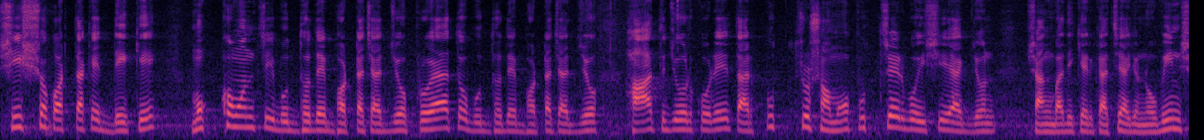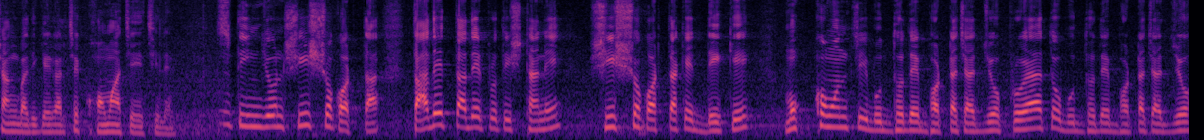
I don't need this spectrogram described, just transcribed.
শীর্ষকর্তাকে ডেকে মুখ্যমন্ত্রী বুদ্ধদেব ভট্টাচার্য, প্রয়াত বুদ্ধদেব ভট্টাচার্য হাত জোর করে তার পুত্র সম, পুত্রের বয়সী একজন সাংবাদিকের কাছে, একজন নবীন সাংবাদিকের কাছে ক্ষমা চেয়েছিলেন। তিনজন শীর্ষকর্তা তাদের তাদের প্রতিষ্ঠানে শীর্ষকর্তাকে ডেকে মুখ্যমন্ত্রী বুদ্ধদেব ভট্টাচার্য, প্রয়াত বুদ্ধদেব ভট্টাচার্য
